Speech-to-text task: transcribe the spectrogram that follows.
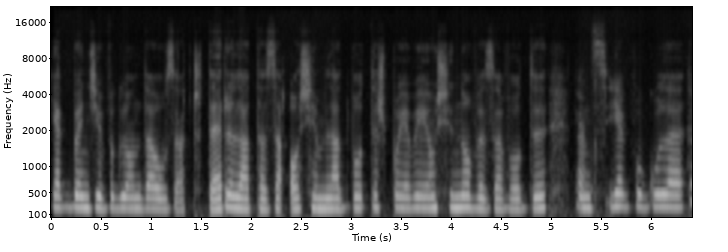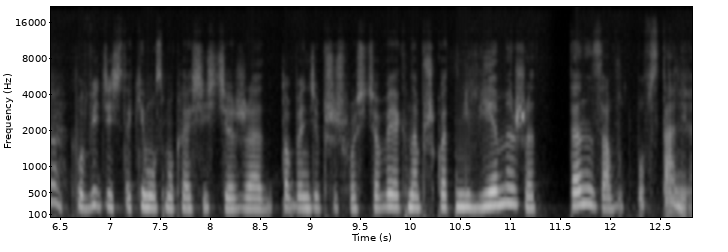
jak będzie wyglądał za 4 lata, za 8 lat, bo też pojawiają się nowe zawody, Tak. więc jak w ogóle Tak. powiedzieć takiemu ósmoklasiście, że to będzie przyszłościowe, jak na przykład nie wiemy, że ten zawód powstanie.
